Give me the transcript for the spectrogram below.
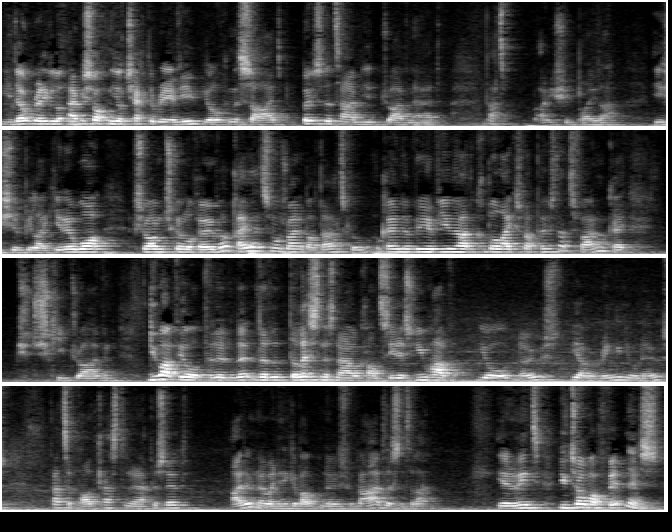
You don't really look. Every so often you'll check the rear view, you'll look in the sides. But most of the time you're driving ahead. That's how you should play that. You should be like, you know what? So I'm just going to look over. Okay, yeah, someone's writing about that. That's cool. Okay, in the review had a couple of likes for that post. That's fine. Okay, should just keep driving. You have your for the, the the listeners now can't see this. You have your nose. You have a ring in your nose. That's a podcast and an episode. I don't know anything about nose ring, but I'd listen to that. You know what I mean? You talk about fitness.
